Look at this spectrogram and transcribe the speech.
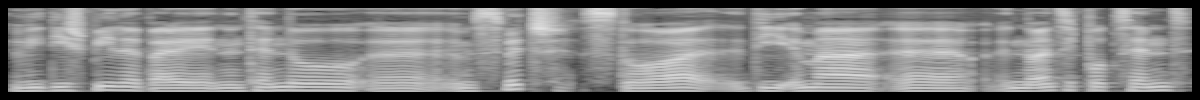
wie die Spiele bei Nintendo äh, im Switch Store, die immer äh, 90 Prozent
